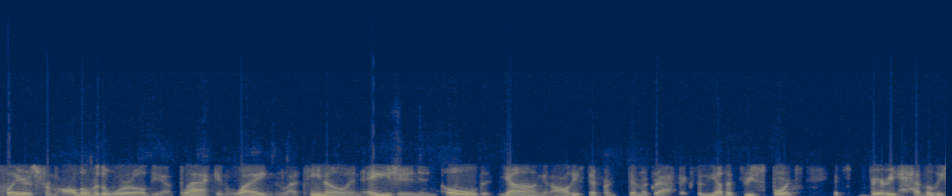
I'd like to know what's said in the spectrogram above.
players from all over the world. You have black and white and Latino and Asian and old and young and all these different demographics. And the other three sports, it's very heavily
